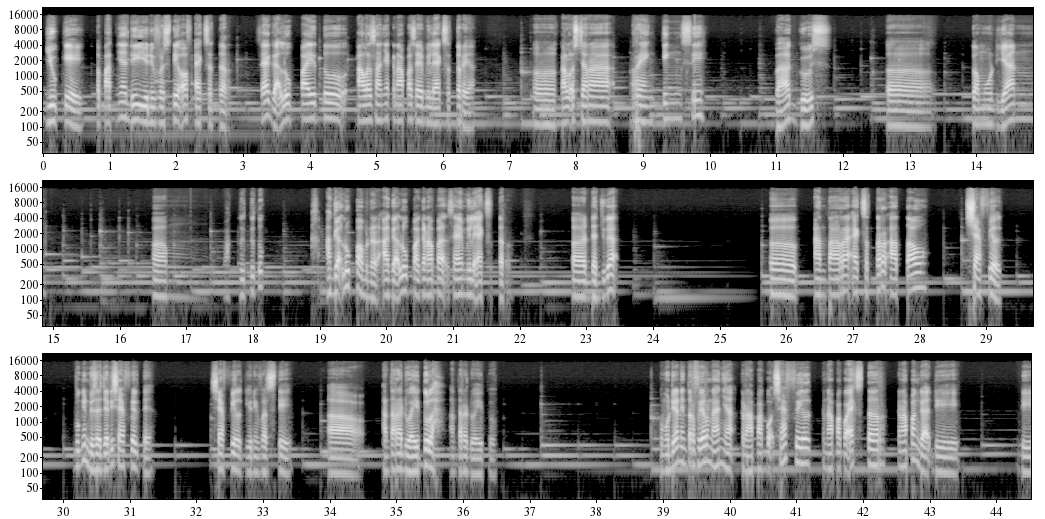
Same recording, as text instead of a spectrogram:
UK, tepatnya di University of Exeter. Saya agak lupa itu alasannya kenapa saya milih Exeter ya. E, kalau secara ranking sih bagus. E, kemudian um, waktu itu tuh agak lupa bener, agak lupa kenapa saya milih Exeter. E, dan juga antara Exeter atau Sheffield. Mungkin bisa jadi Sheffield ya. Sheffield University. Uh, antara dua itulah, antara dua itu. Kemudian interviewer nanya, kenapa kok Sheffield, kenapa kok Exeter, kenapa nggak di di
